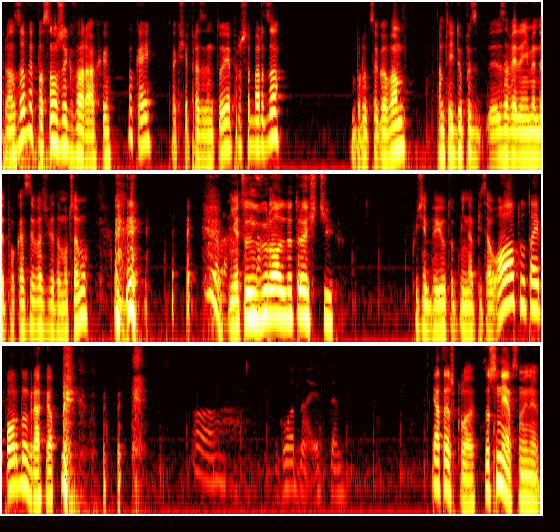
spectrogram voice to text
Brązowy posążek Warachy. Okej, tak się prezentuje, proszę bardzo. Wrócę go wam. Tamtej dupy z- za wiele nie będę pokazywać, wiadomo czemu. Niecenzuralne treści. Później by YouTube mi napisał, o tutaj pornografia. Głodna jestem. Ja też, Chloe. Znaczy nie, w sumie nie.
